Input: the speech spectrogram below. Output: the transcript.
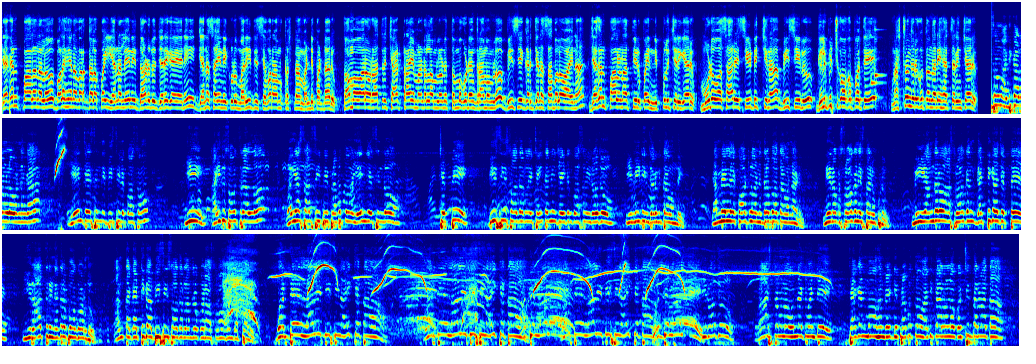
జగన్ పాలనలో బలహీన వర్గాలపై ఎనలేని దాడులు జరిగాయని జన సైనికుడు మరీది శివరామకృష్ణ మండిపడ్డారు. సోమవారం రాత్రి చాట్రాయి మండలంలోని తుమ్మగూడెం గ్రామంలో బీసీ గర్జన సభలో ఆయన జగన్ పాలనా తీరుపై నిప్పులు చెరిగారు. మూడవసారి సీటిచ్చిన బీసీలు గెలిపించుకోకపోతే నష్టం జరుగుతుందని హెచ్చరించారు. అధికారంలో ఉండగా ఏం చేసింది బీసీల కోసం? ఈ ఐదు సంవత్సరాల్లో వైఎస్ఆర్సీపీ ప్రభుత్వం ఏం చేసిందో చెప్పి బీసీ సోదరుల్ని చైతన్యం చేయడం కోసం ఈరోజు ఈ మీటింగ్ జరుగుతూ ఉంది. ఎమ్మెల్యే కోటలో నిద్రపోతా ఉన్నాడు. నేను ఒక స్లోగన్ ఇస్తాను ఇప్పుడు. మీ అందరూ ఆ స్లోగన్ గట్టిగా చెప్తే ఈ రాత్రి నిద్రపోకూడదు. అంత గట్టిగా బీసీ సోదరులందరూ కూడా ఆ స్లోగన్ చెప్పాలి. వర్దే లాలి బీసీల ఐక్యత. వర్దే లాలి బీసీల ఐక్యత. వర్దే లాలి. బీసీల ఐక్యత. ఈ రోజు రాష్ట్రంలో ఉన్నటువంటి జగన్మోహన్ రెడ్డి ప్రభుత్వం అధికారంలోకి వచ్చిన తర్వాత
